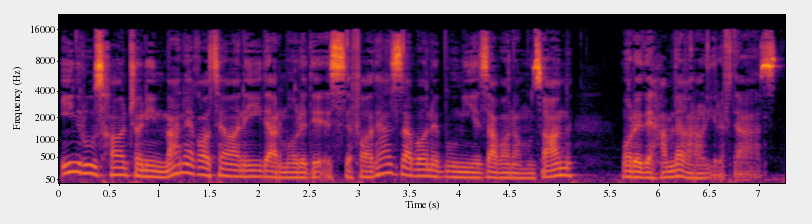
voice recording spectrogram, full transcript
این روزها چنین من قاطعانه در مورد استفاده از زبان بومی زبان آموزان مورد حمله قرار گرفته است.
